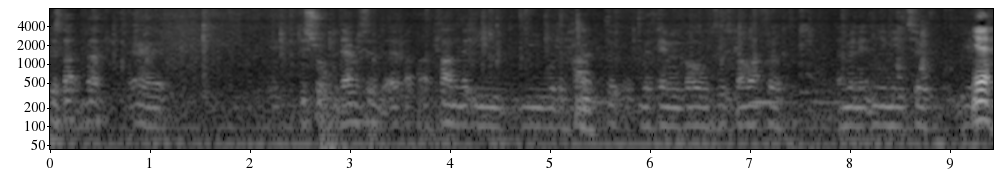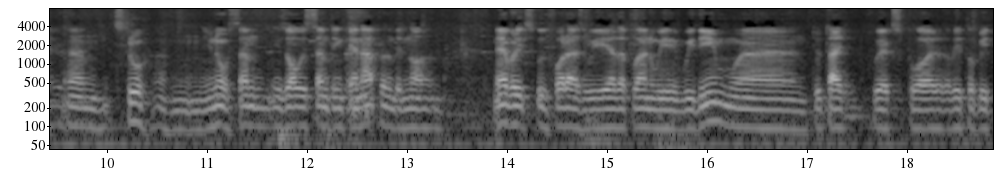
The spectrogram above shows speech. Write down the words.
Does that that uh, disrupted everything? A, a, plan that you, you would have had yeah. with him involved has gone off for a minute, and you need to. yeah, um, it's true. Um, you know, some is always something can happen, but not never. It's good for us. We had a plan with with him uh, to try to explore a little bit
